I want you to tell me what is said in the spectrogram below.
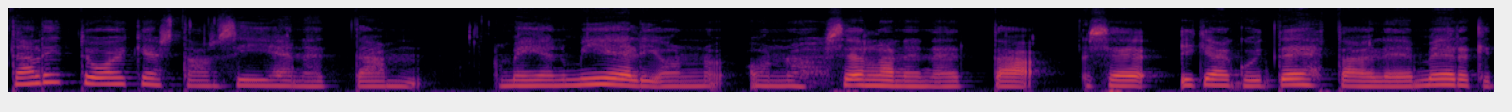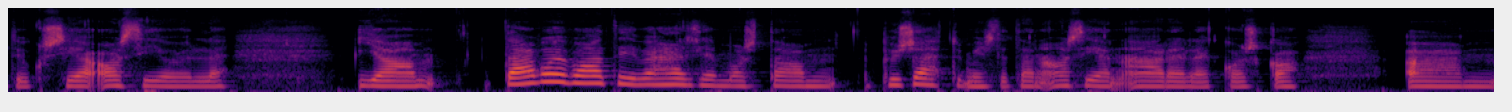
tämä liittyy oikeastaan siihen, että meidän mieli on, on sellainen, että se ikään kuin tehtailee merkityksiä asioille ja tämä voi vaatia vähän semmoista pysähtymistä tämän asian äärelle, koska ähm,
